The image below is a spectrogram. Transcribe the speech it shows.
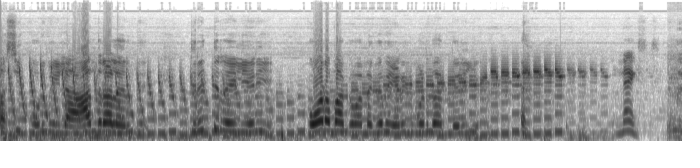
பசி கொடுமையில் ஆந்திரால இருந்து திருட்டு ரயில் ஏறி கோடபாக்கம் வந்த கதை எனக்கு மட்டும் தான் தெரியும். நெக்ஸ்ட் உங்க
